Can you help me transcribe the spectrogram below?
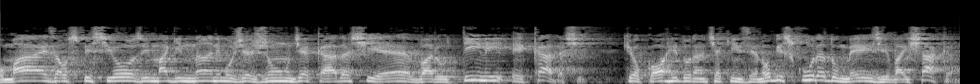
o mais auspicioso e magnânimo jejum de Ekadashi é Varutini Ekadashi, que ocorre durante a quinzena obscura do mês de Vaishaka.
